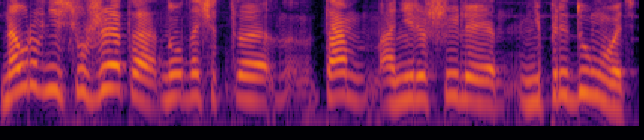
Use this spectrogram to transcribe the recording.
На уровне сюжета, ну, значит, э, там они решили не придумывать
